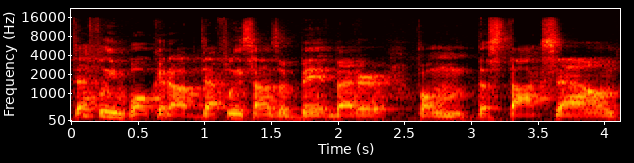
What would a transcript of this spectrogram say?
Definitely woke it up. Definitely sounds a bit better from the stock sound.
